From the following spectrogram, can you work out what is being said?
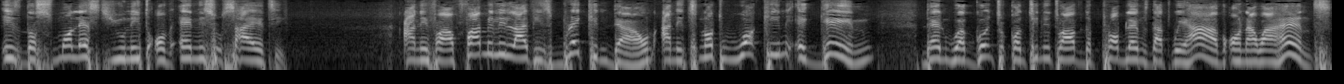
is the smallest unit of any society. And if our family life is breaking down and it's not working again, then we're going to continue to have the problems that we have on our hands.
